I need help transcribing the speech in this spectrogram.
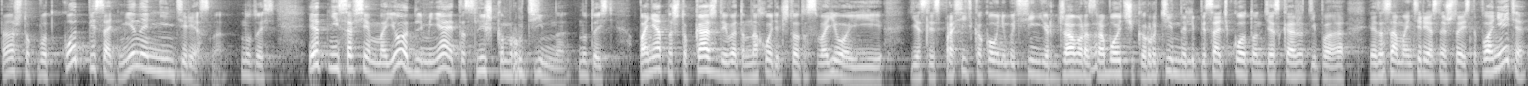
потому что вот код писать мне, наверное, неинтересно. Ну, то есть это не совсем мое, для меня это слишком рутинно. Ну, то есть понятно, что каждый в этом находит что-то свое, и если спросить какого-нибудь senior Java разработчика, рутинно ли писать код, он тебе скажет, типа, это самое интересное, что есть на планете,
